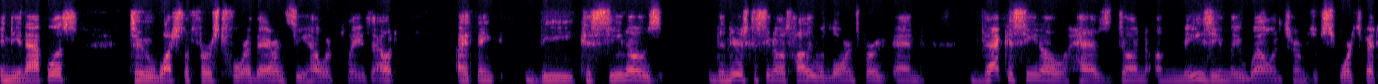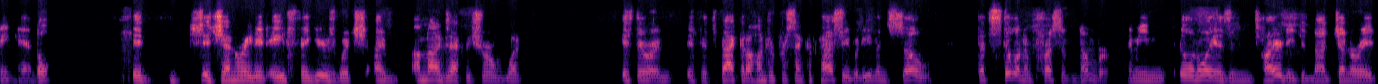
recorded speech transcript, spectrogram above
Indianapolis, to watch the first four there and see how it plays out. I think the casinos, the nearest casino is Hollywood Lawrenceburg, and that casino has done amazingly well in terms of sports betting handle. It it generated eight figures, which I I'm not exactly sure what if there are if it's back at 100 percent capacity, but even so, that's still an impressive number. I mean, Illinois as an entirety did not generate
